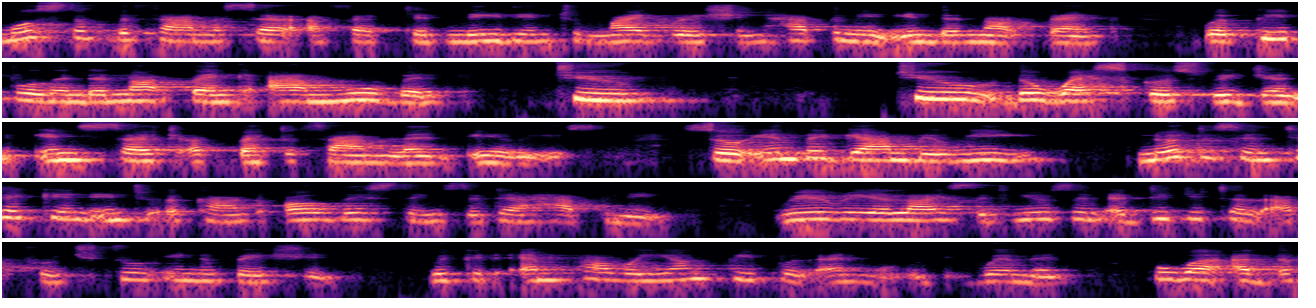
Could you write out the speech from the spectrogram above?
most of the farmers are affected, leading to migration happening in the North Bank, where people in the North Bank are moving to, to the West Coast region in search of better farmland areas. So in the Gambia, we notice and taking into account all these things that are happening, we realize that using a digital approach through innovation, we could empower young people and women who were at the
